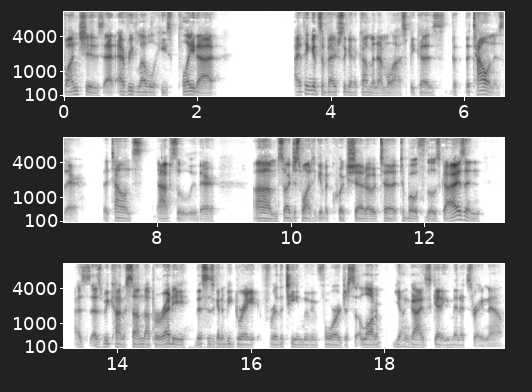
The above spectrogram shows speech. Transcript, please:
bunches at every level he's played at. I think it's eventually going to come in MLS because the, the talent is there. The talent's absolutely there. Um, so I just wanted to give a quick shout out to to both of those guys and as as we kind of summed up already, this is going to be great for the team moving forward. Just a lot of young guys getting minutes right now.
